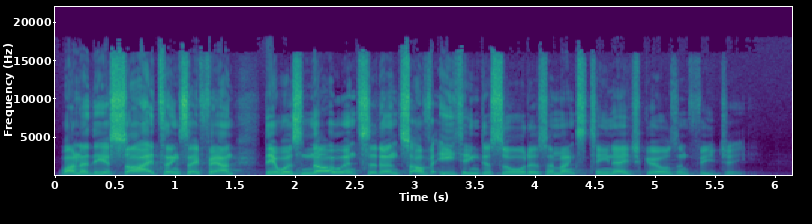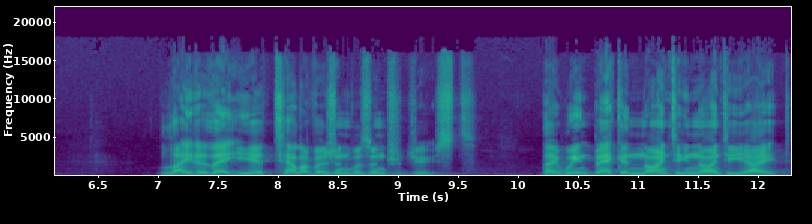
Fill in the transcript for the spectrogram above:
One of their side things they found there was no incidence of eating disorders amongst teenage girls in Fiji. Later that year, television was introduced. They went back in 1998.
